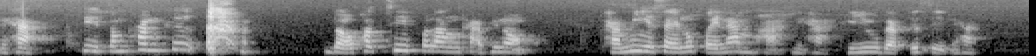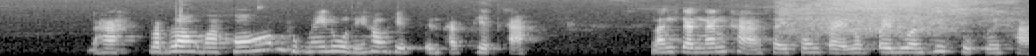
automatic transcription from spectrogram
นี่ค่ะ ที่สำคัญคือ ดอกผักชีฝรั่งค่ะ พี่น้องถ้ามีใส่ลงไปน้ำค่ะนี่ค่ะ ที่อยู่แบบจังซี่นี่ค่ะนะคะรับรองว่าหอมทุกเมนูที่เฮาเฮ็ดเป็นผัดเผ็ดค่ะ หลังจากนั้นค่ะ ใส่โครงไก่ลงไปรวนให้สุกเลยค่ะ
